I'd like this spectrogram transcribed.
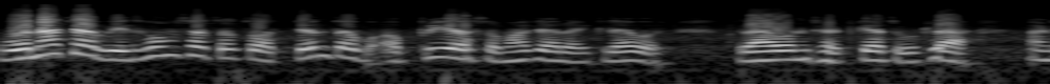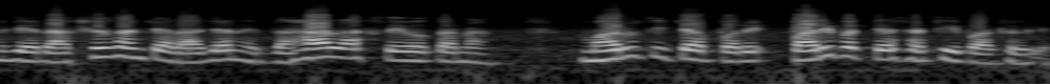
वनाच्या विध्वंसाचा तो अत्यंत अप्रिय समाचार ऐकल्यावर रावण झटक्यात उठला आणि त्या राक्षसांच्या राजाने दहा लाख सेवकांना मारुतीच्या परि पारिपत्यासाठी पाठवले.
